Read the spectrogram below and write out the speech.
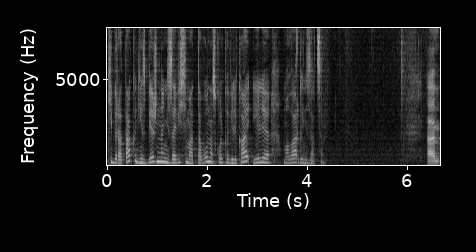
Кибератака неизбежна, независимо от того, насколько велика или мала организация. Um,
